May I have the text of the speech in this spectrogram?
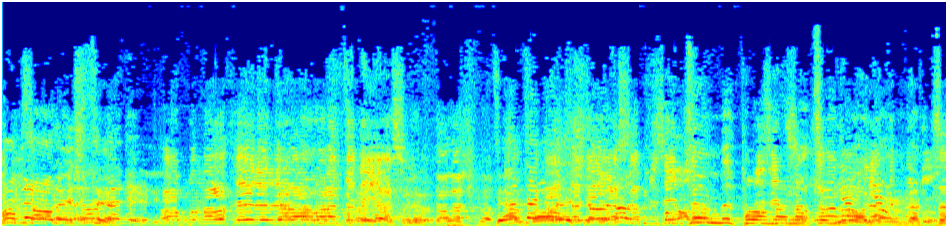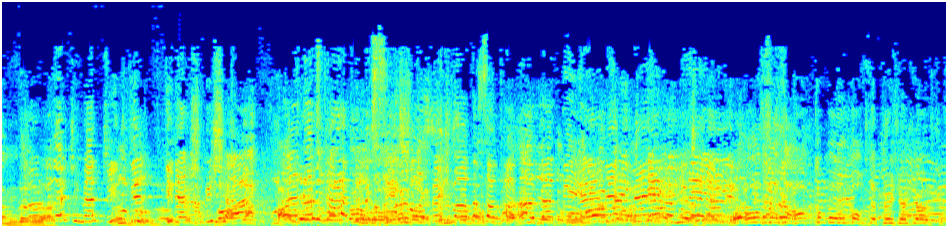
Hamza abi eşitdi. Ha bunlara xeyir eləyər, ha bu məntəqə gəlsin. Məntəqə gəlsə bizim Cındır planlarına cındır oynayırlar, cındırlar. Öyle ki mən ciddi dirəşmişəm. Mən öz tərəfimi istəyirəm, 15 manata satanlardan deyil. Olsa da hakkım olmakta peşekarsınız.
